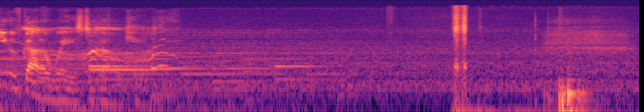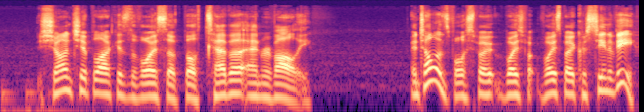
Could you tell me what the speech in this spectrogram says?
You've got a ways to go, kid. Sean Chiplock is the voice of both Teba and Revali. And voiced by, voiced by, voiced by Christina Vee.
